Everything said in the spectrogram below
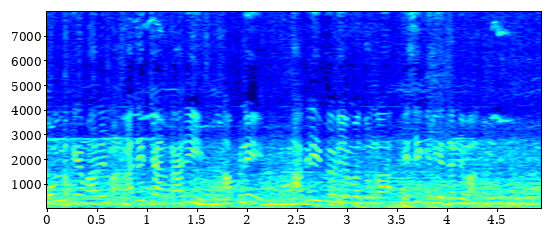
कुंभ के बारे में अधिक जानकारी अपनी अगली वीडियो में दूँगा। इसी के लिए धन्यवाद।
